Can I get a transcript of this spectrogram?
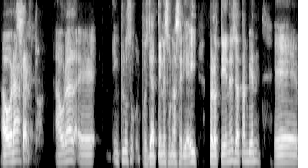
Ahora, Exacto. ahora eh, incluso, pues ya tienes una serie ahí, pero tienes ya también... Eh,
